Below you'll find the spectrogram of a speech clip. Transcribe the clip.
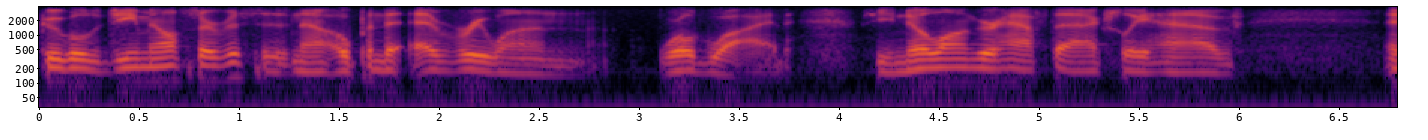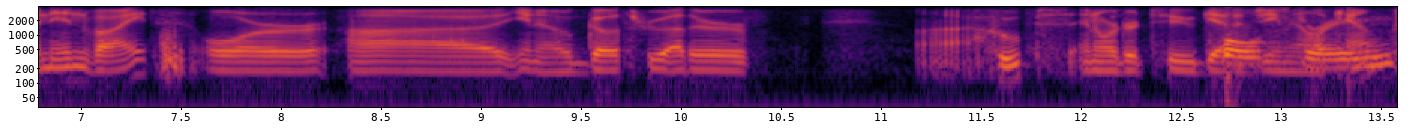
Google's Gmail service, is now open to everyone worldwide. So you no longer have to actually have an invite or uh, you know go through other uh, hoops in order to get Pull a Gmail strings.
